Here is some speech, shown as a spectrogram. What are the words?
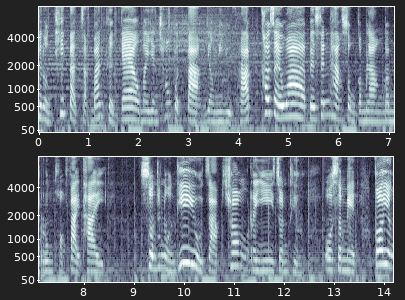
ถนนที่ตัดจากบ้านเขื่อนแก้วมายังช่องปลดต่างยังมีอยู่ครับ เข้าใจว่าเป็นเส้นทางส่งกำลังบำรุงของฝ่ายไทย ส่วนถนนที่อยู่จากช่องระยีจนถึงโอสเมดก็ยัง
